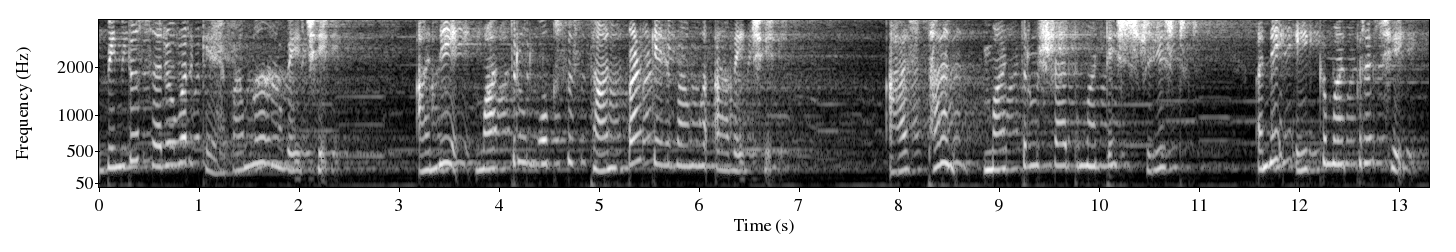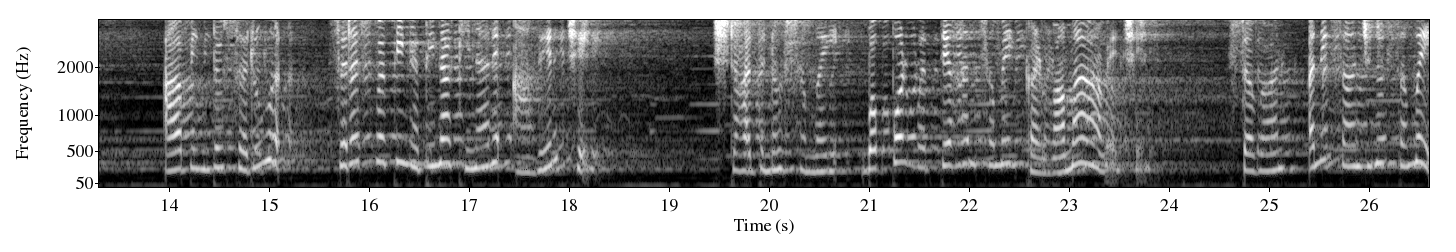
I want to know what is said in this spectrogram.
બિંદુ સરોવર કહેવામાં આવે છે. અને માતૃમોક્ષ સ્થાન પણ કહેવામાં આવે છે. આ સ્થાન માતૃશ્રાદ્ધ માટે શ્રેષ્ઠ અને એકમાત્ર છે. આ બિંદુ સરોવર સરસ્વતી નદીના કિનારે આવેલ છે. શ્રાદ્ધનો સમય બપોર મધ્યાહન સમય ગણવામાં આવે છે. સવાર અને સાંજનો સમય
